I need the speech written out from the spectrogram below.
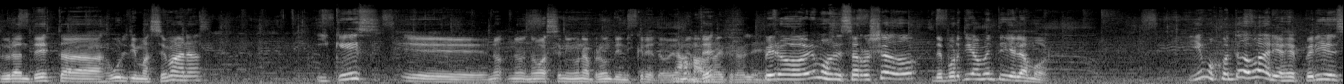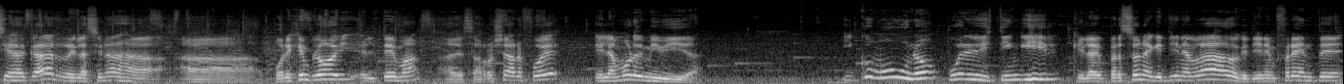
durante estas últimas semanas y que es no, no, va a ser ninguna pregunta indiscreta, obviamente. pero hemos desarrollado deportivamente y el amor. Y hemos contado varias experiencias acá relacionadas a, por ejemplo, hoy el tema a desarrollar fue el amor de mi vida. Y cómo uno puede distinguir que la persona que tiene al lado, que tiene enfrente,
